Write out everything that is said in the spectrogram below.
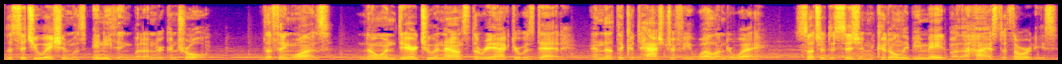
the situation was anything but under control. The thing was, no one dared to announce the reactor was dead and that the catastrophe well underway. Such a decision could only be made by the highest authorities.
